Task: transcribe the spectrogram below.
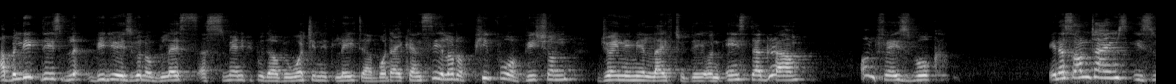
I believe this video is going to bless as many people that will be watching it later, but I can see a lot of people of vision joining me live today on Instagram, on Facebook. You know, sometimes it's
